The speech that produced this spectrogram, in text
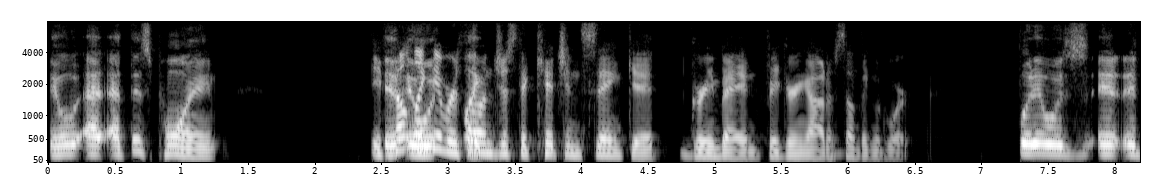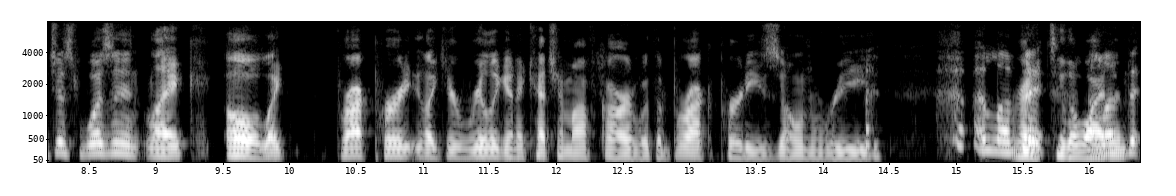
it at, at this point. It, it felt it, like they were throwing like, just a kitchen sink at Green Bay and figuring out if something would work. But it was it, it just wasn't like, oh, like Brock Purdy, like you're really gonna catch him off guard with a Brock Purdy zone read. I love right that. to the wide.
